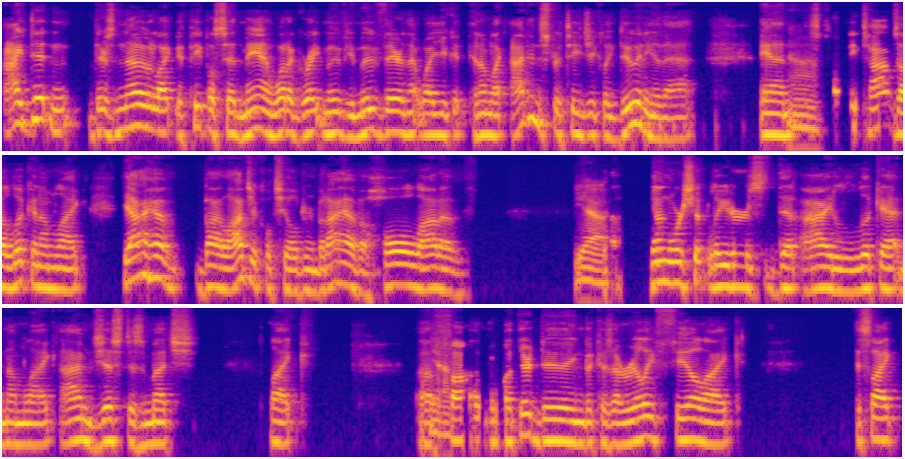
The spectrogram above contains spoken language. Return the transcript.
I didn't, there's no like, if people said, man, what a great move, you moved there and that way you could, and I'm like, I didn't strategically do any of that. And so many times I look and I'm like, yeah, I have biological children, but I have a whole lot of Yeah. young worship leaders that I look at and I'm like, I'm just as much like a Yeah. father to what they're doing because I really feel like it's like,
